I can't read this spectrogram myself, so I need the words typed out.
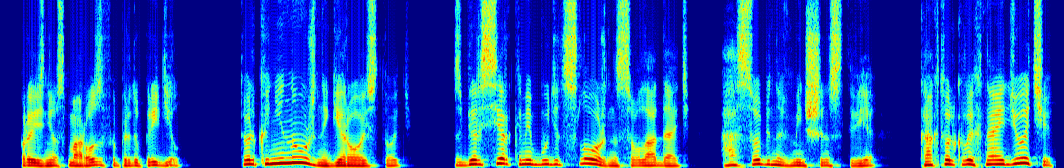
— произнес Морозов и предупредил. «Только не нужно геройствовать. С берсерками будет сложно совладать, а особенно в меньшинстве. Как только вы их найдете,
